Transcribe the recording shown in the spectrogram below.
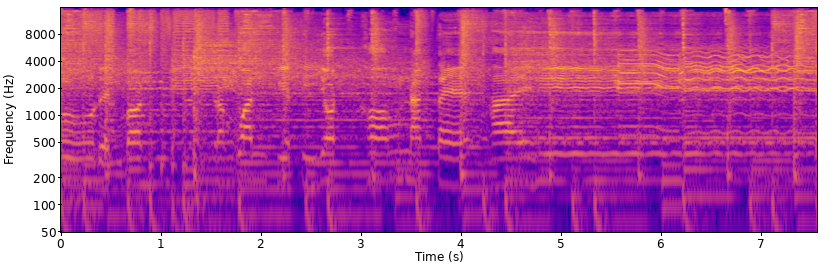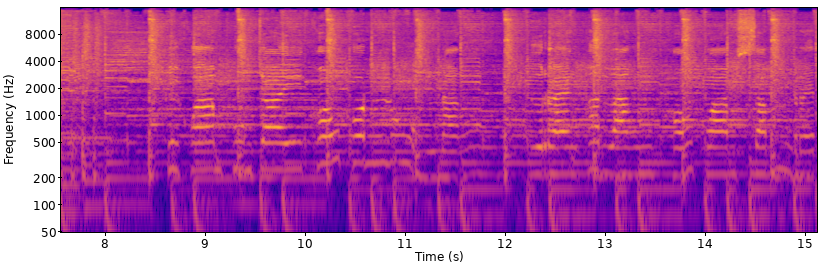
กูเดินบอลรางวัลเกียรติยศของนักเตะไทย ความภูมิใจของคนลูกหนัง คือแรงพลังของความสำเร็จ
